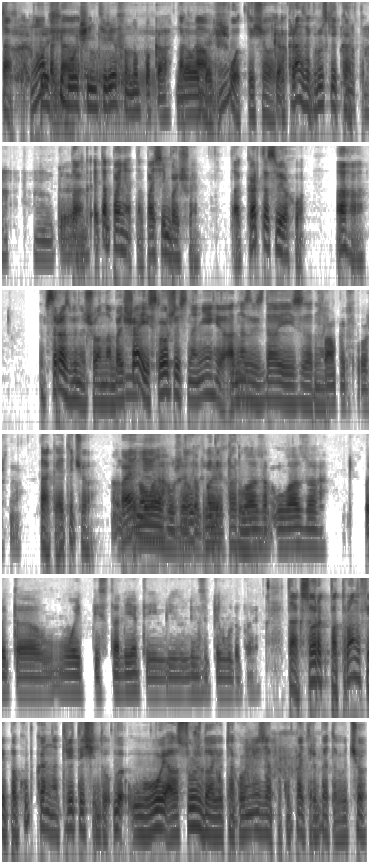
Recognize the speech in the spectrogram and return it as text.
Так, ну Спасибо, тогда- очень интересно, но пока. Так, Давай а, дальше. вот еще Карта. экран загрузки карты. Да. Так, это понятно, спасибо большое. Так, карта сверху. Ага. Сразу видно, что она большая, и сложность на ней одна звезда из одной. Самое сложное. Так, это что? А, Файлы Новое оружие новых добавят. оружия. Лазер, лазер, какой-то войд пистолет и бен- бензопилу добавят. Так, 40 патронов и покупка на 3000 долларов. Ой, осуждаю, такого нельзя покупать, ребята, вы чё?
